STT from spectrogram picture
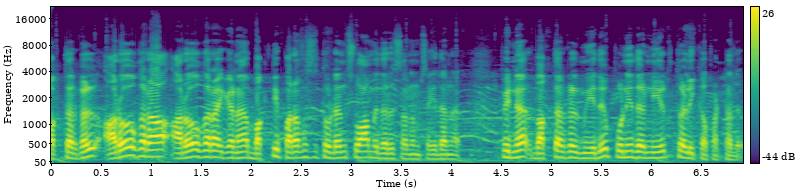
பக்தர்கள் அரோகரா அரோகரா என பக்தி பரவசத்துடன் சுவாமி தரிசனம் செய்தனர். பின்னர் பக்தர்கள் மீது புனித நீர் தெளிக்கப்பட்டது.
